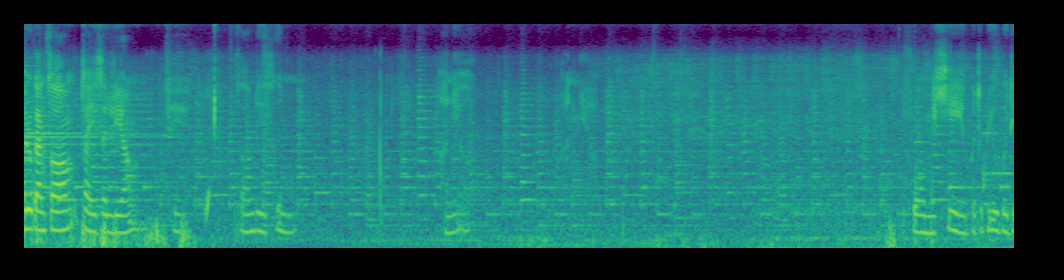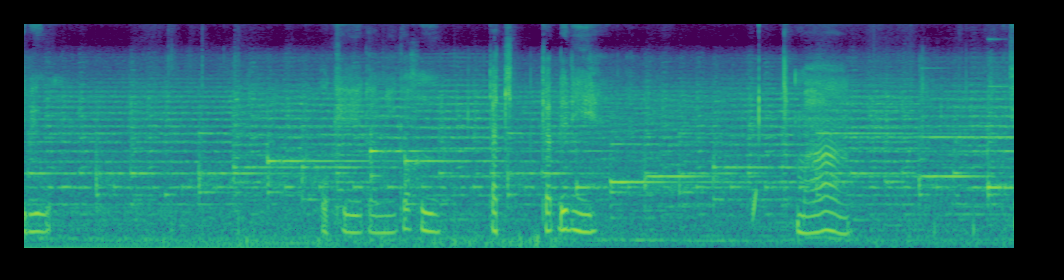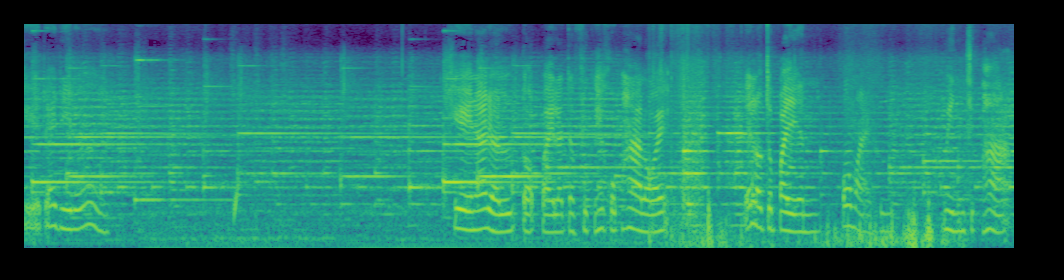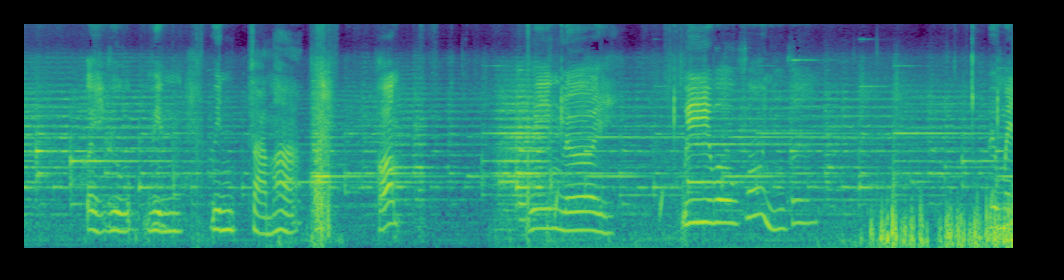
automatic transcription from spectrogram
มาดูการซ้อมใส่เสลียงโอเคซ้อมดีขึ้น อันนี้อันนี้ฟอร์มไม่ขี้บัตบิวบัตบิวโอเค ตอนนี้ก็คือ จัด จัดได้ดี มาโอเค ได้ดีเลย ต่อไปเราจะฝึกให้ครบ 500 และเราจะไปกันเป้าหมายคือวิน 15 เอ้ยวิววินวิน 35 ไปพร้อม วิ่งเลย We will find you วิวไม่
